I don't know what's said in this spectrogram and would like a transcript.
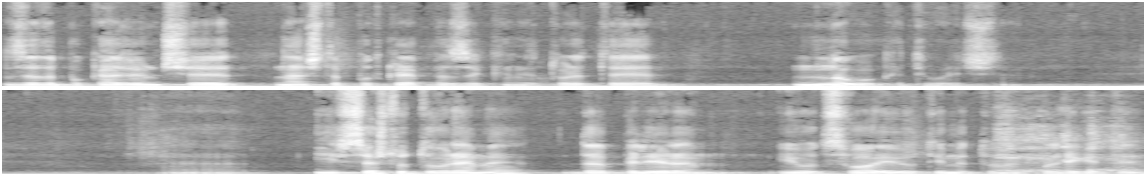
за да покажем, че нашата подкрепа за кандидатурата е много категорична. И в същото време да апелирам и от свой, и от името на колегите,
